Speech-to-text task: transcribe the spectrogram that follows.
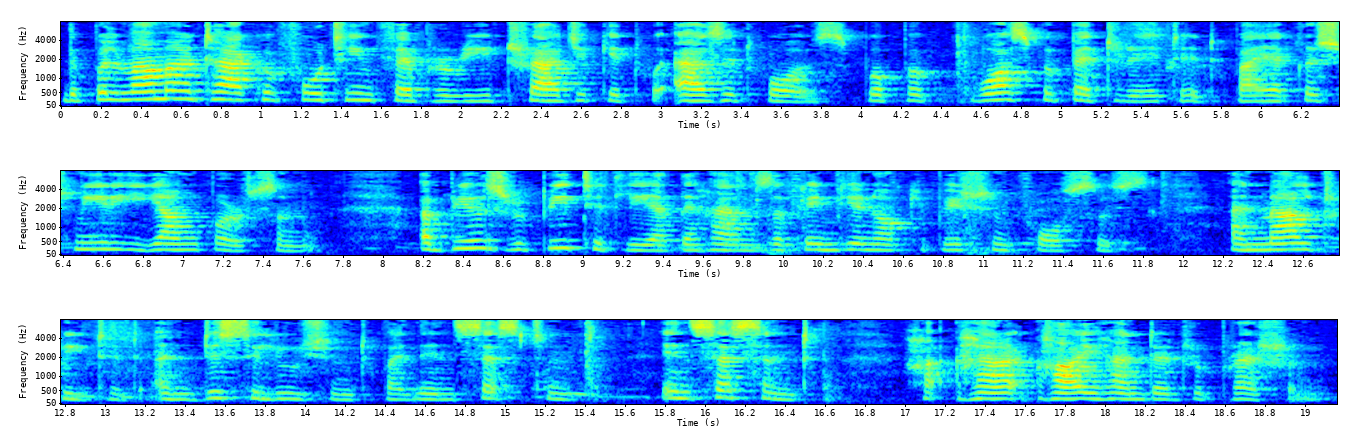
The Pulwama attack of 14 February, tragic it, as it was, was perpetrated by a Kashmiri young person abused repeatedly at the hands of Indian occupation forces and maltreated and disillusioned by the incessant, incessant high handed repression.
